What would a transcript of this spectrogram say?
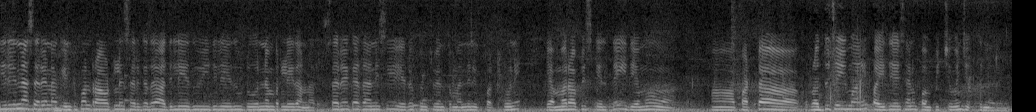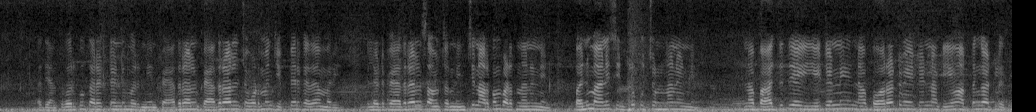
తిరిగినా సరే నాకు ఇంటి పని రావట్లేదు సరే కదా అది లేదు ఇది లేదు డోర్ నెంబర్ లేదు అన్నారు. సరే కదా అనేసి ఏదో కొంచెం ఇంతమందిని పట్టుకొని ఎంఆర్ ఆఫీస్కి వెళ్తే ఇదేమో పట్ట రద్దు చేయమని పై దేశానికి పంపించమని చెప్తున్నారండి. అది ఎంతవరకు కరెక్ట్ అండి? మరి నేను పేదరాలను పేదరాలను చూడమని చెప్పారు కదా మరి. ఇలాంటి పేదరాలను సంవత్సరం నుంచి నరకం పడుతున్నానండి నేను. పని మానేసి ఇంట్లో కూర్చుంటున్నానండి నేను. నా బాధ్యత ఏంటండి? నా పోరాటం ఏంటండి? నాకు ఏం అర్థం కావట్లేదు.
